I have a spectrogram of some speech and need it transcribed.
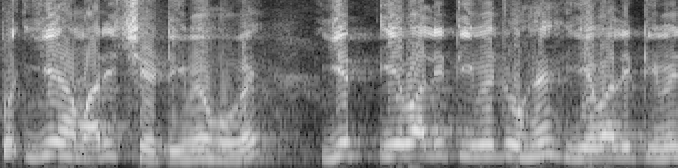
तो ये हमारी छः टीमें हो गई। ये ये वाली टीमें जो हैं ये वाली टीमें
